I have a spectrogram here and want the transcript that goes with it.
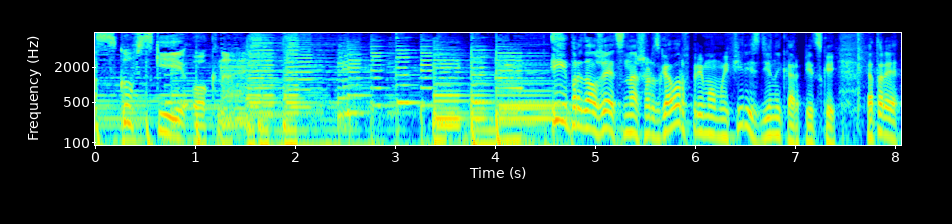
Московские окна. И продолжается наш разговор в прямом эфире с Диной Карпицкой, которая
